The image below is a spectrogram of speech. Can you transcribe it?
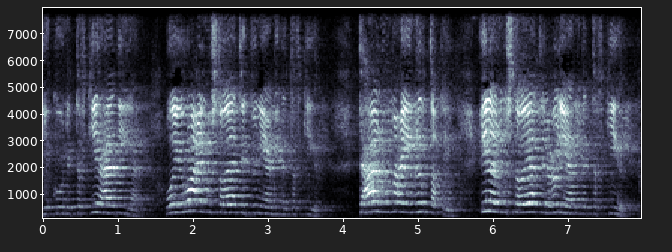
يكون التفكير عاديا ويراعي المستويات الدنيا من التفكير. تعالوا معي نرتقي إلى المستويات العليا من التفكير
